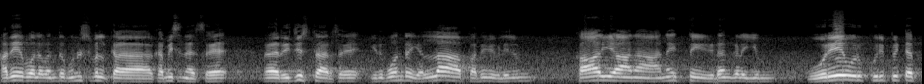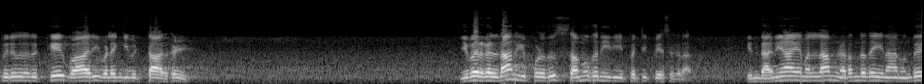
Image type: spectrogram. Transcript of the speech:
அதே போல் வந்து முனிசிபல் க கமிஷனர்ஸு ரிஜிஸ்ட்ரார்ஸு இது போன்ற எல்லா பதவிகளிலும் காலியான அனைத்து இடங்களையும் ஒரே ஒரு குறிப்பிட்ட பிரிவினருக்கே வாரி வழங்கிவிட்டார்கள். இவர்கள் தான் இப்பொழுது சமூக நீதியை பற்றி பேசுகிறார். இந்த அநியாயமெல்லாம் நடந்ததை நான் வந்து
